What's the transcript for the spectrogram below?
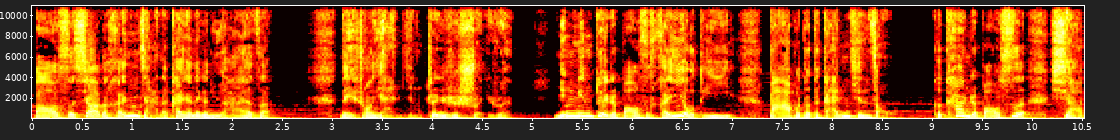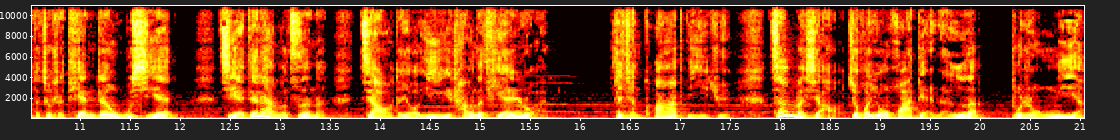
宝四笑得很假的看向那个女孩子，那双眼睛真是水润，明明对着宝四很有敌意，巴不得他赶紧走，可看着宝四笑的就是天真无邪。姐姐两个字呢，叫的又异常的甜软。真想夸他一句，这么小就会用话点人了，不容易呀！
